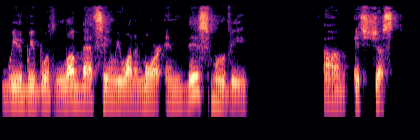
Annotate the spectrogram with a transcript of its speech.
we we both loved that scene. We wanted more. In this movie, um, it's just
